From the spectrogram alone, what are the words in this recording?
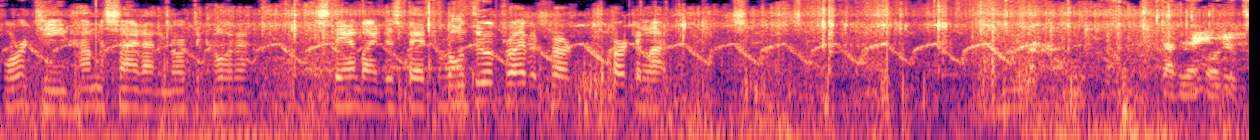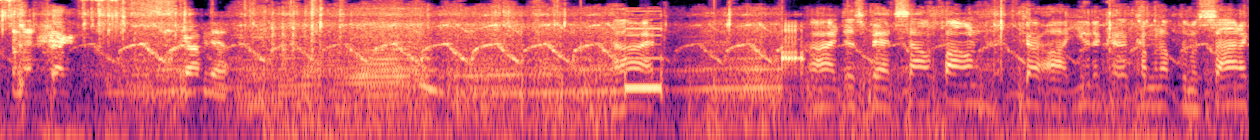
14, homicide out of North Dakota. Standby dispatch. We're going through a private park, parking lot. Copy that. Copy that. All right. All right, dispatch southbound uh, Utica coming up the Masonic.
